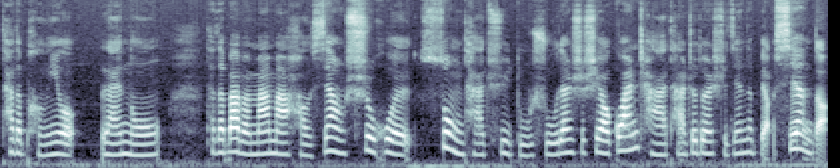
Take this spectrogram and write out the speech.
他的朋友莱农，他的爸爸妈妈好像是会送他去读书，但是是要观察他这段时间的表现的。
